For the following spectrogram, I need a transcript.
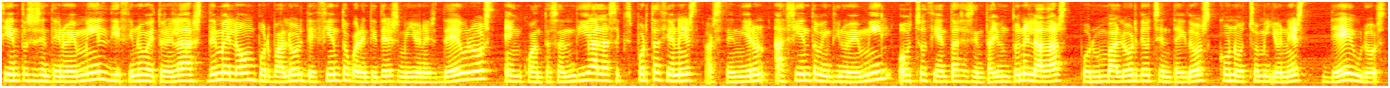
169.019 toneladas de melón por valor de 143 millones de euros. En cuanto a sandía, las exportaciones ascendieron a 129.861 toneladas por un valor de 82,8 millones de euros.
